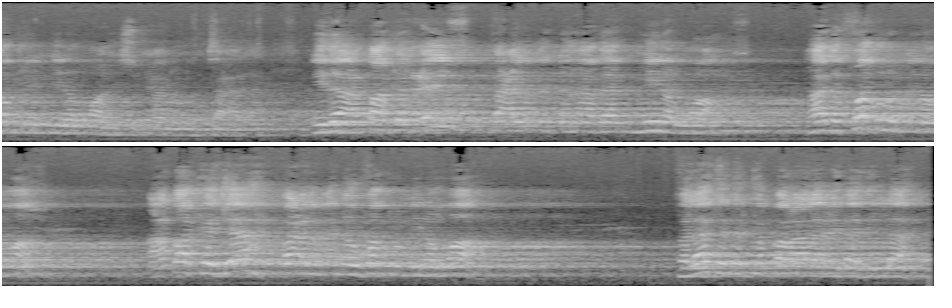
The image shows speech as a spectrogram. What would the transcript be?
فضل من الله سبحانه وتعالى. إذا أعطاك العلم فاعلم أن هذا من الله. هذا فضل من الله. أعطاك جاه فاعلم أنه فضل من الله. فلا تتكبر على عباد الله.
